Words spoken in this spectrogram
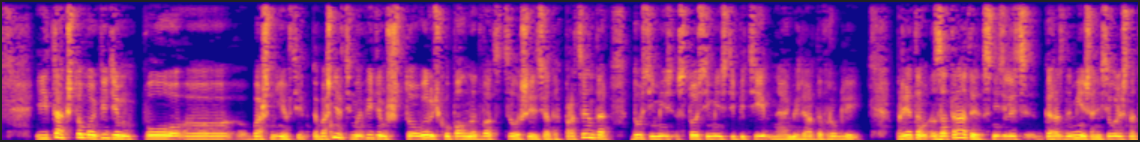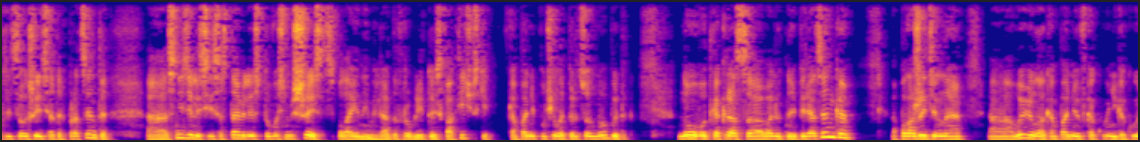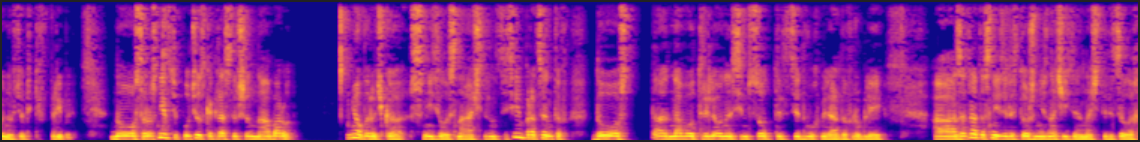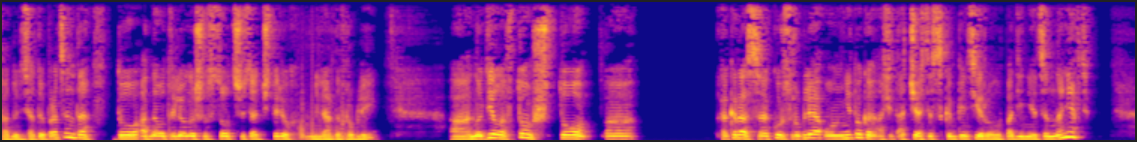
И так, что мы видим по э, Башнефти? По Башнефти мы видим, что выручка упала на 20,6% до 175 э, миллиардов рублей. При этом затраты снизились гораздо меньше, они всего лишь на 3,6% э, снизились и составили 186,5 миллиардов рублей. То есть фактически компания получила операционный убыток. Но вот как раз э, валютная переоценка положительная а, вывела компанию в какую-никакую, но все-таки в прибыль. Но с Роснефтью получилось как раз совершенно наоборот. У него выручка снизилась на 14,7% до 1 триллиона 732 миллиардов рублей. А затраты снизились тоже незначительно на 4,1% до 1 триллиона 664 миллиардов рублей. А, но дело в том, что а, как раз э, курс рубля, он не только значит, отчасти скомпенсировал падение цен на нефть,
